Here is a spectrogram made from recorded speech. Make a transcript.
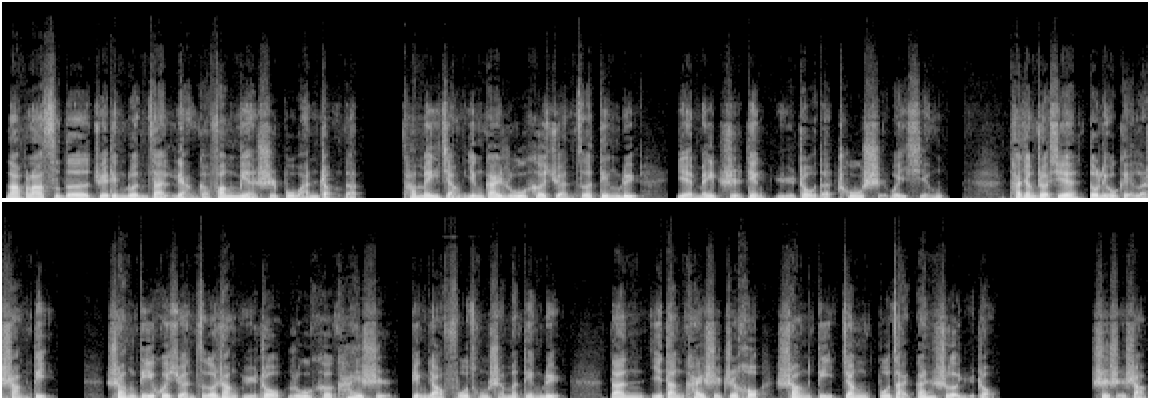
拉普拉斯的决定论在两个方面是不完整的，他没讲应该如何选择定律，也没指定宇宙的初始位形，他将这些都留给了上帝。上帝会选择让宇宙如何开始，并要服从什么定律，但一旦开始之后，上帝将不再干涉宇宙。事实上。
